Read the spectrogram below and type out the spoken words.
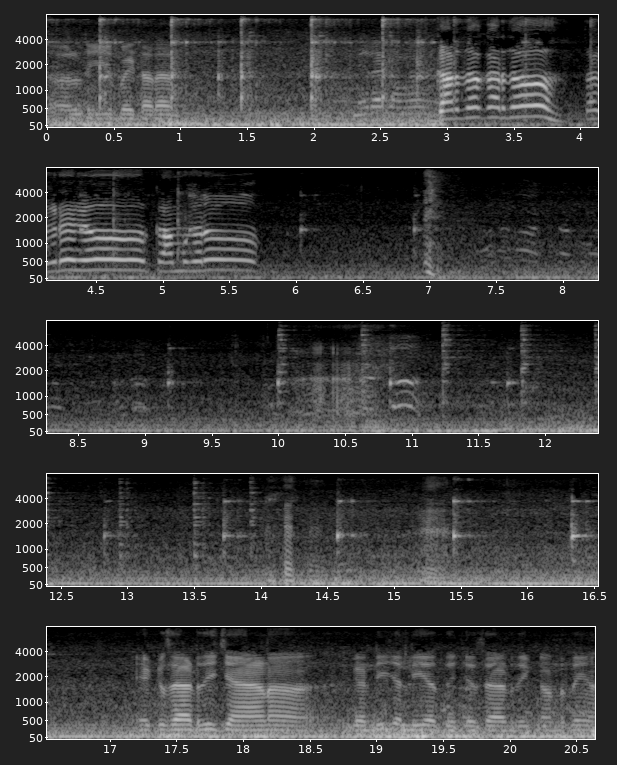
ਚਲ ਠੀਕ ਬੈਠਾ ਰਹਿ। ਕਰ ਦੋ ਕਰ ਦੋ। ਤਗੜੇ ਰਹੋ ਕੰਮ ਕਰੋ। ਇੱਕ ਸਾਈਡ ਦੀ ਚੈਨ ਗੰਢੀ ਚੱਲੀ ਆ ਦੂਜੇ ਸਾਈਡ ਦੀ ਕੰਢਦੇ ਆ।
